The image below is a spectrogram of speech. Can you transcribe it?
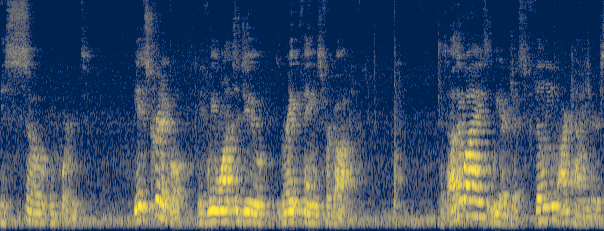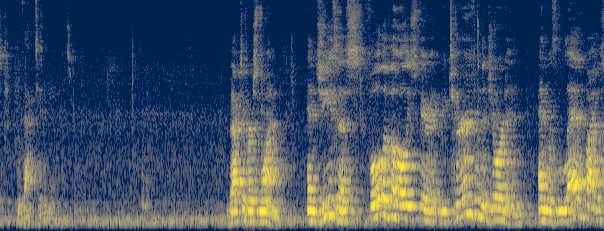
is so important. It's critical if we want to do great things for God. Because otherwise, we are just filling our calendars with activity. Back to verse 1. And Jesus, full of the Holy Spirit, returned from the Jordan and was led by the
